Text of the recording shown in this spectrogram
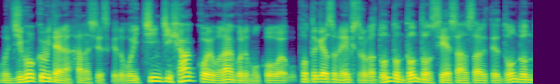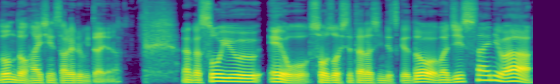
もう地獄みたいな話ですけど、もう1日100個でも何個でもこう、ポッドキャストのエピソードがどんどんどんどん生産されて、どんどんどんどん配信されるみたいな、なんかそういう絵を想像してたらしいんですけど、まあ、実際には、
